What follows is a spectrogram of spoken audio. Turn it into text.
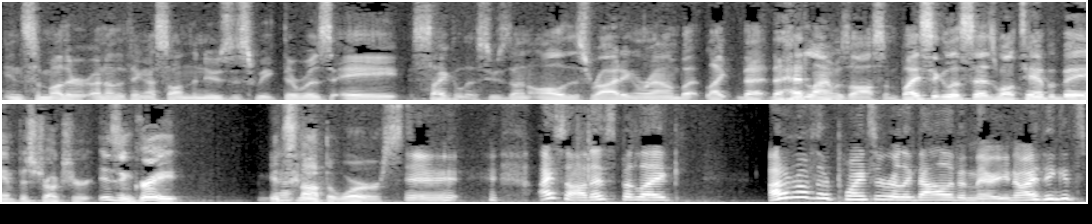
in some other another thing I saw in the news this week. There was a cyclist who's done all this riding around, but like the the headline was awesome. Bicyclist says while Tampa Bay infrastructure isn't great, it's not the worst. I saw this, but like, I don't know if their points are really valid in there. You know, I think it's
